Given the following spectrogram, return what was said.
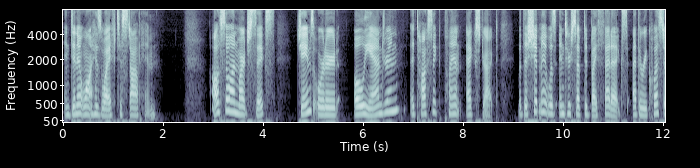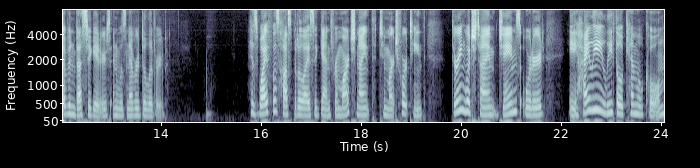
and didn't want his wife to stop him. Also on March 6th, James ordered oleandrin, a toxic plant extract, but the shipment was intercepted by FedEx at the request of investigators and was never delivered. His wife was hospitalized again from March 9th to March 14th, during which time James ordered a highly lethal chemical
